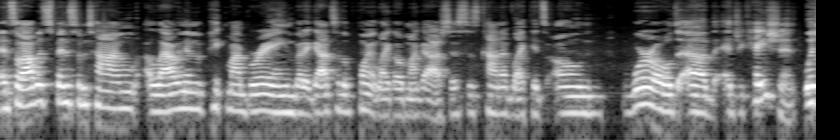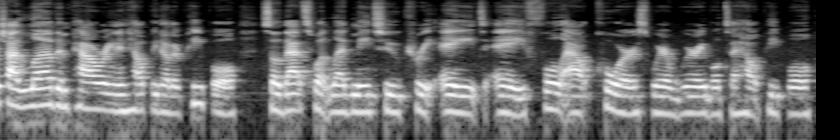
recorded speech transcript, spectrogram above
And so, I would spend some time allowing them to pick my brain, but it got to the point like, oh my gosh, this is kind of like its own world of education, which I love empowering and helping other people. So that's what led me to create a full out course where we're able to help people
